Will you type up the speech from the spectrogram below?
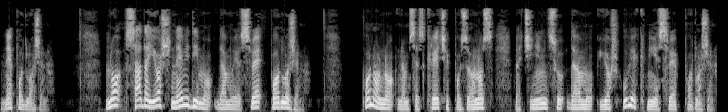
nepodloženo. No, sada još ne vidimo da mu je sve podloženo. Ponovno nam se skreće pozornost na činjenicu da mu još uvijek nije sve podloženo.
